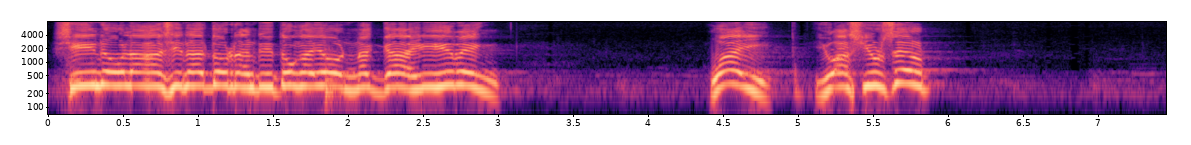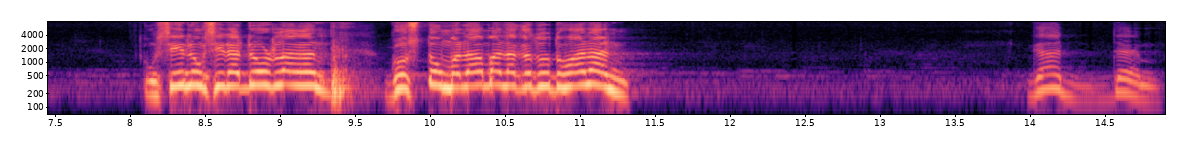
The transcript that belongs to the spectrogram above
sino lang ang senador nandito ngayon nag-hearing? Why? You ask yourself. Kung sinong senador lang ang gustong malaman ang katotohanan. God damn.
